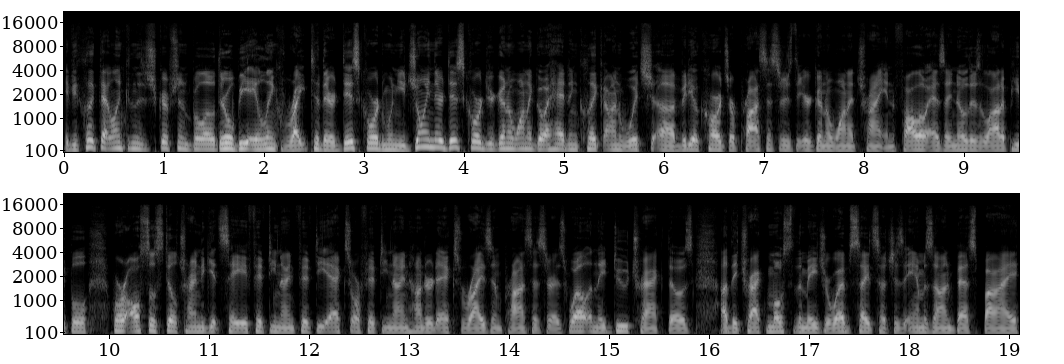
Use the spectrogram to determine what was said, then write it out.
if you click that link in the description below, there will be a link right to their Discord. When you join their Discord, you're going to want to go ahead and click on which uh, video cards or processors that you're going to want to try and follow, as I know there's a lot of people who are also still trying to get, say, a 5950X or 5900X Ryzen processor as well, and they do track those. Uh, they track most of the major websites such as Amazon, Best Buy,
